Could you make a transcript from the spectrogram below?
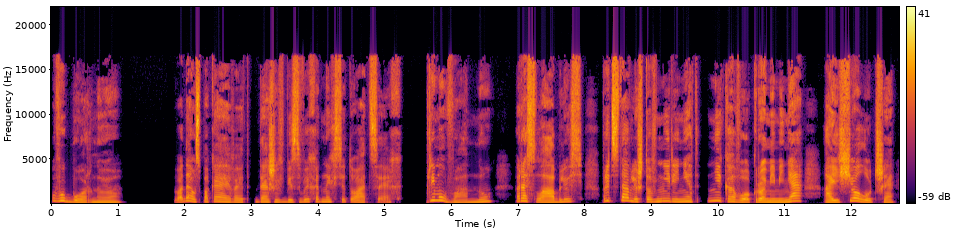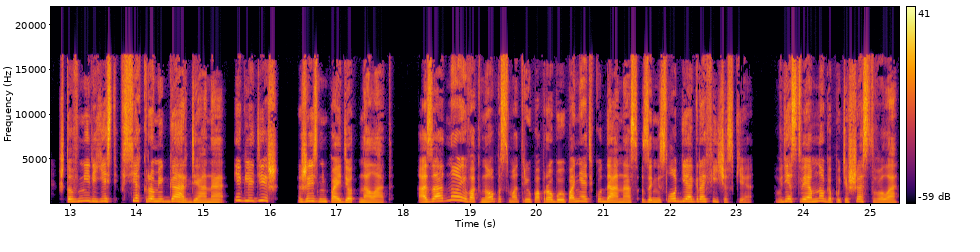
в уборную». Вода успокаивает даже в безвыходных ситуациях. Приму ванну, расслаблюсь, представлю, что в мире нет никого, кроме меня, а еще лучше, что в мире есть все, кроме Гардиана, и, глядишь, жизнь пойдет на лад. А заодно и в окно посмотрю, попробую понять, куда нас занесло географически. В детстве я много путешествовала,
